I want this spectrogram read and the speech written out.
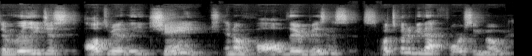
to really just ultimately change and evolve their businesses? What's going to be that forcing moment?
